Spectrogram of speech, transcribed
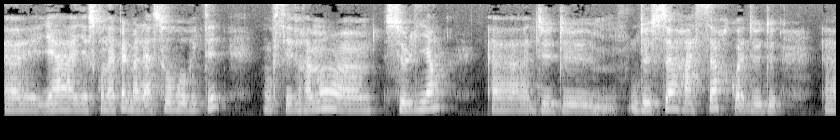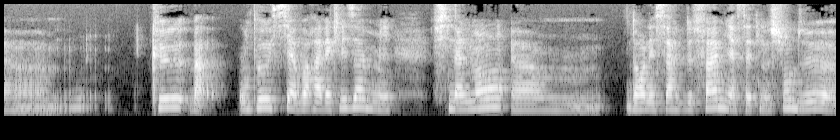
il y, a, y ce qu'on appelle bah, la sororité. Donc c'est vraiment ce lien euh, de, de, sœur à sœur, quoi, de, euh, que bah, on peut aussi avoir avec les hommes, finalement, euh, dans les cercles de femmes, il y a cette notion de euh,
